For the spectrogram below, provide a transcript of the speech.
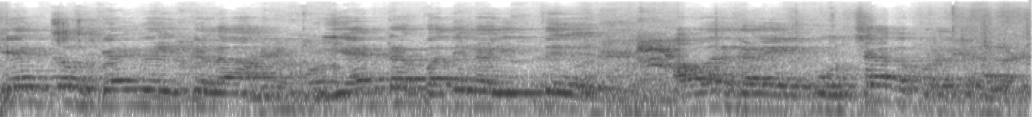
கேட்கும் கேள்விகளுக்கெல்லாம் ஏற்ற பதிலளித்து அவர்களை உற்சாகப்படுத்துங்கள்.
